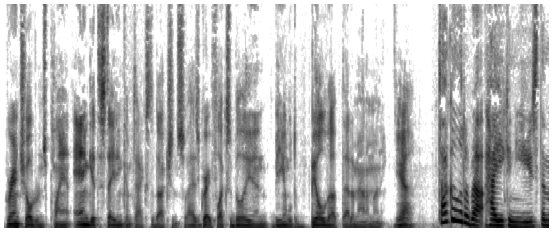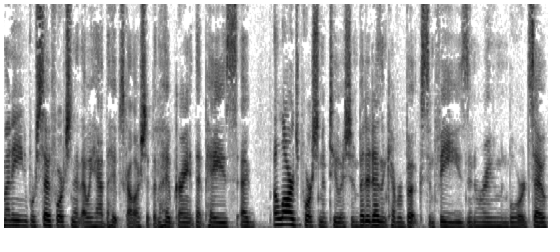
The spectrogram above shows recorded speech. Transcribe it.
grandchildren's plan and get the state income tax deduction. So it has great flexibility in being able to build up that amount of money. Yeah. Talk a little about how you can use the money. We're so fortunate that we have the Hope Scholarship and the Hope Grant that pays a a large portion of tuition, but it doesn't cover books and fees and room and board. So,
